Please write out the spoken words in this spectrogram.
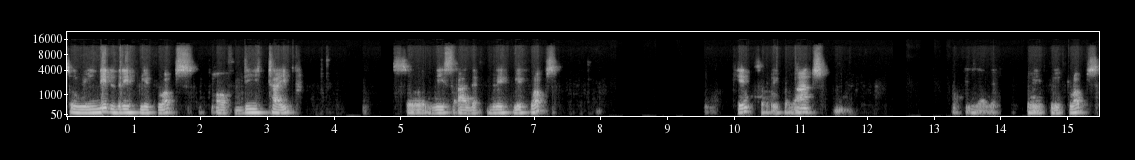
So we'll need three flip-flops of D type. So these are the three flip-flops. Okay, sorry for that. These are the three flip-flops.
